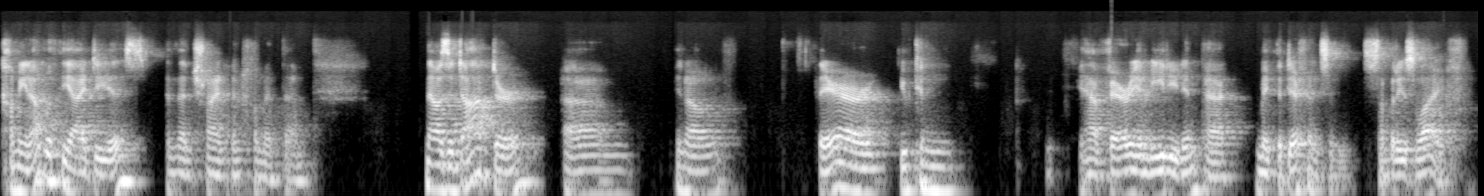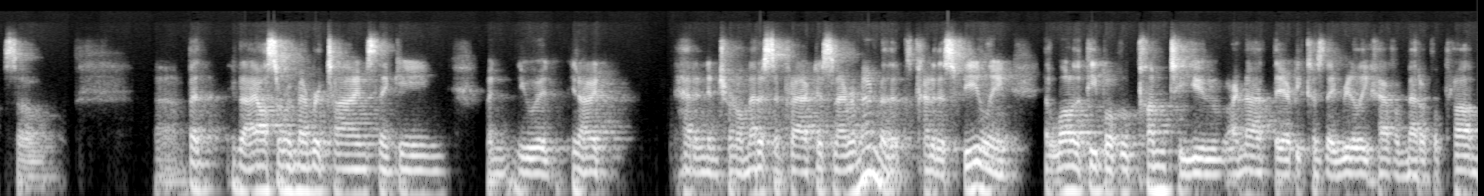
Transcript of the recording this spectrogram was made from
coming up with the ideas and then trying to implement them. Now, as a doctor, um, you know, there you can have very immediate impact, make the difference in somebody's life. So uh, but you know, I also remember times thinking when you would, you know, I had an internal medicine practice, and I remember that kind of this feeling that a lot of the people who come to you are not there because they really have a medical problem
